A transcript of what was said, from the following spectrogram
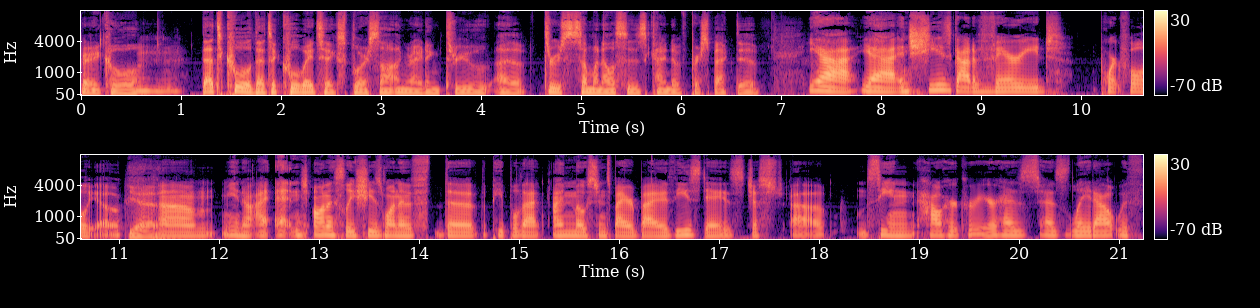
Very cool. Mhm. That's cool. That's a cool way to explore songwriting through uh, through someone else's kind of perspective. Yeah, yeah, and she's got a varied portfolio. Yeah. um you know i and honestly she's one of the the people that i'm most inspired by these days just uh seeing how her career has has laid out with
